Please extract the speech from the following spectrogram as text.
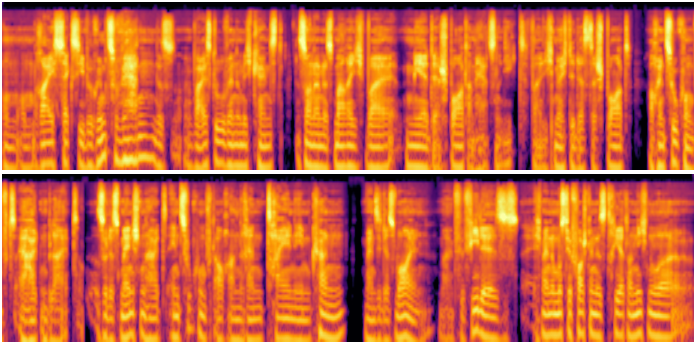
um, um reich, sexy, berühmt zu werden. Das weißt du, wenn du mich kennst. Sondern das mache ich, weil mir der Sport am Herzen liegt. Weil ich möchte, dass der Sport auch in Zukunft erhalten bleibt. So dass Menschen halt in Zukunft auch an Rennen teilnehmen können, wenn sie das wollen. Weil für viele ist es, ich meine, du musst dir vorstellen, dass Triathlon nicht nur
